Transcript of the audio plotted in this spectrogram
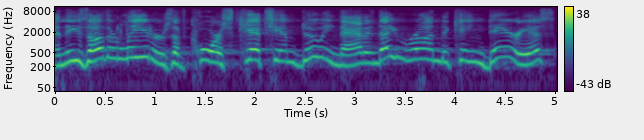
And these other leaders, of course, catch him doing that, and they run to King Darius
